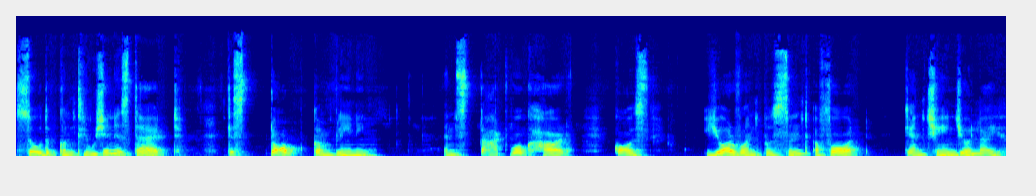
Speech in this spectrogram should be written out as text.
So the conclusion is that just stop complaining and start work hard cause your 1% effort can change your life.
